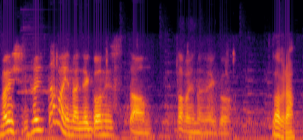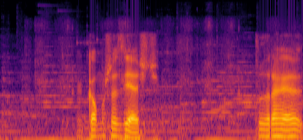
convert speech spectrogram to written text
Weź, weź, dawaj na niego, on jest tam. Dawaj na niego. Dobra. Tylko muszę zjeść. To trochę...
